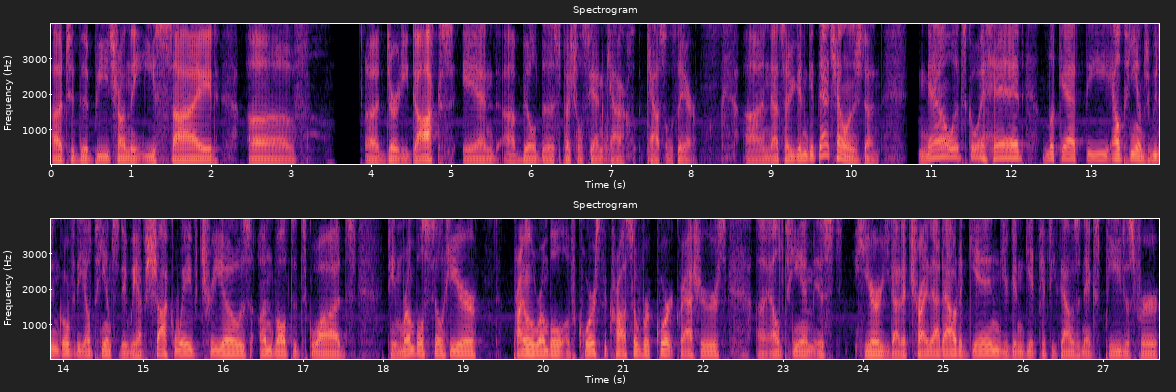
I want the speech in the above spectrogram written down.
uh, to the beach on the east side of uh, Dirty Docks and uh, build the special sand ca castles there. Uh, and that's how you're going to get that challenge done. Now let's go ahead look at the LTM's. We didn't go over the LTM's today. We have Shockwave trios, unvaulted squads. Team Rumble's still here. Primal Rumble, of course, the crossover Court Crashers. Uh, LTM is here. You got to try that out again. You're going to get 50,000 XP just for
